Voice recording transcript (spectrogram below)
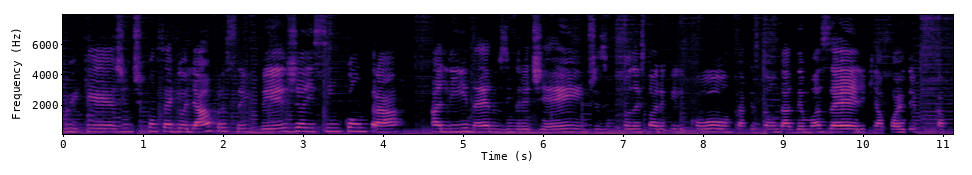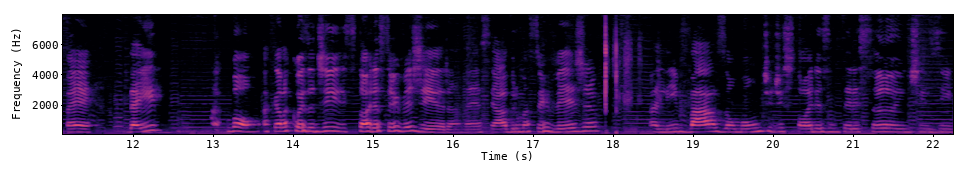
porque a gente consegue olhar para a cerveja e se encontrar ali, né, nos ingredientes, em toda a história que ele conta, a questão da demoiselle, que é a porter com café. Daí, bom, aquela coisa de história cervejeira, né? Você abre uma cerveja, ali vaza um monte de histórias interessantes e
